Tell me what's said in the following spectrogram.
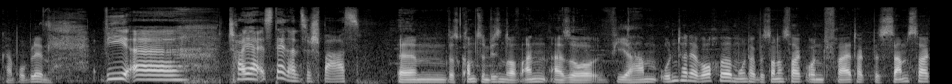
kein Problem. wie äh, teuer ist der ganze Spaß? Ähm, das kommt so ein bisschen drauf an. Also wir haben unter der Woche, Montag bis Donnerstag und Freitag bis Samstag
